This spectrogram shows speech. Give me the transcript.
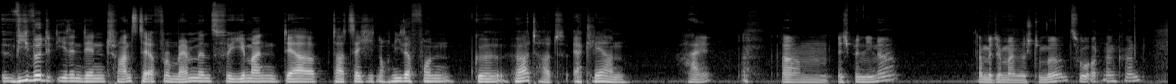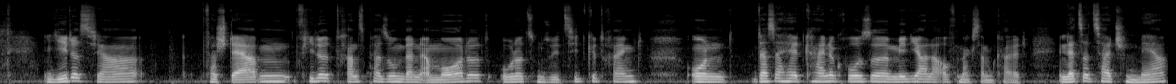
Wie würdet ihr denn den Trans Day of Remembrance für jemanden, der tatsächlich noch nie davon gehört hat, erklären? Hi, ähm, ich bin Nina, damit ihr meine Stimme zuordnen könnt. Jedes Jahr versterben viele Transpersonen, werden ermordet oder zum Suizid gedrängt und das erhält keine große mediale Aufmerksamkeit. In letzter Zeit schon mehr,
